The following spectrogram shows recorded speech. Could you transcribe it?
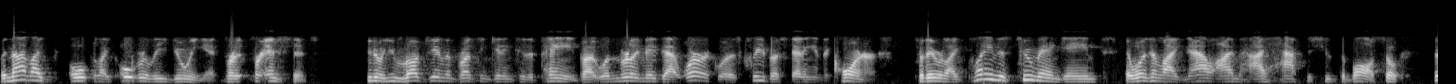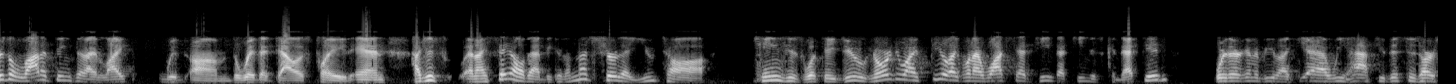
but not like o- like overly doing it. For for instance, you know, you love Jalen Brunson getting to the paint, but what really made that work was Kleber standing in the corner. So they were like playing this two man game. It wasn't like now I'm I have to shoot the ball. So there's a lot of things that I like with um the way that Dallas played. And I just and I say all that because I'm not sure that Utah changes what they do, nor do I feel like when I watch that team, that team is connected where they're going to be like, yeah, we have to. This is our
